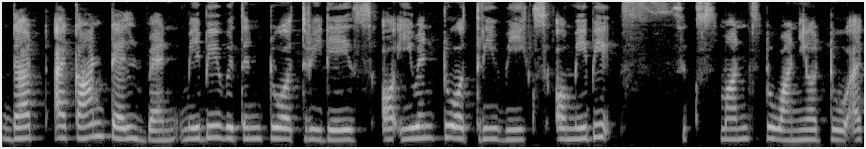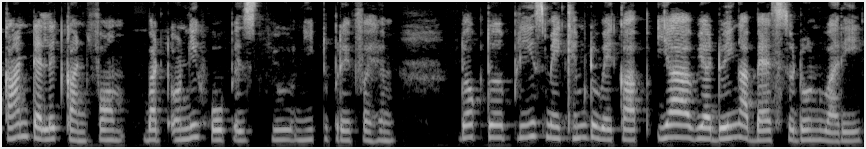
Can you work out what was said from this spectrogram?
That I can't tell when, maybe within two or three days, or even two or three weeks, or maybe six months to one year too. I can't tell it confirm, but only hope is you need to pray for him. Doctor, please make him to wake up. Yeah, we are doing our best, so don't worry.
